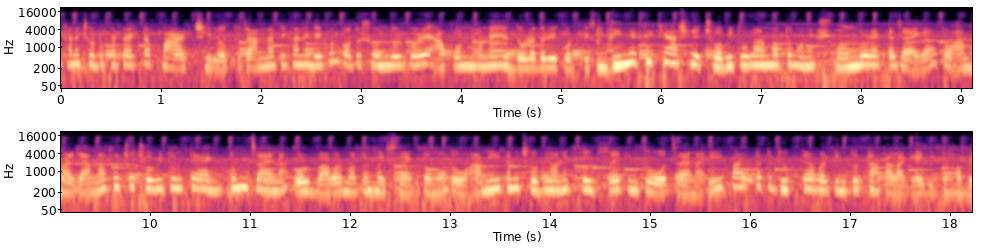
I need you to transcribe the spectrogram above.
এখানে ছোটখাটো একটা পার্ক ছিল। তো জান্নাত এখানে দেখুন কত সুন্দর করে আপন মনে দৌড়াদৌড়ি করতেছে। দিনের দিকে আসলে ছবি তোলার মতন অনেক সুন্দর একটা জায়গা। তো আমার জান্নাত হচ্ছে ছবি তুলতে একদম চায় না। ওর বাবার মতন হয়েছে একদমও তো আমি এখানে ছবি অনেক তুলতে চাই, কিন্তু ও চায় না। এই পার্কটাতে ঢুকতে আবার কিন্তু টাকা লাগাই দিতে হবে।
